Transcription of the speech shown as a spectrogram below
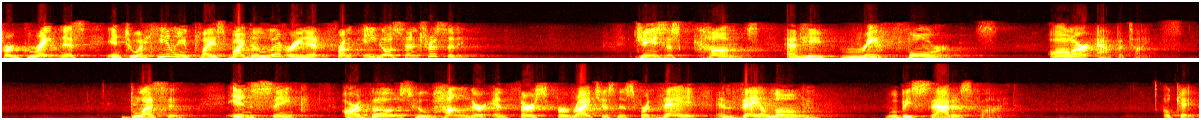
for greatness into a healing place by delivering it from egocentricity. Jesus comes and he reforms all our appetites. Blessed, in sync, are those who hunger and thirst for righteousness, for they and they alone will be satisfied. Okay,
